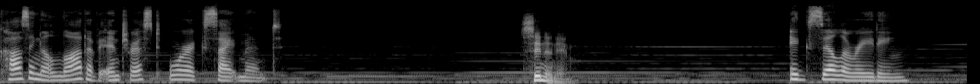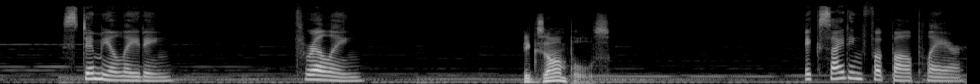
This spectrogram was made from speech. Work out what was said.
Causing a lot of interest or excitement. Synonym Exhilarating, Stimulating, Thrilling. Examples Exciting football player.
